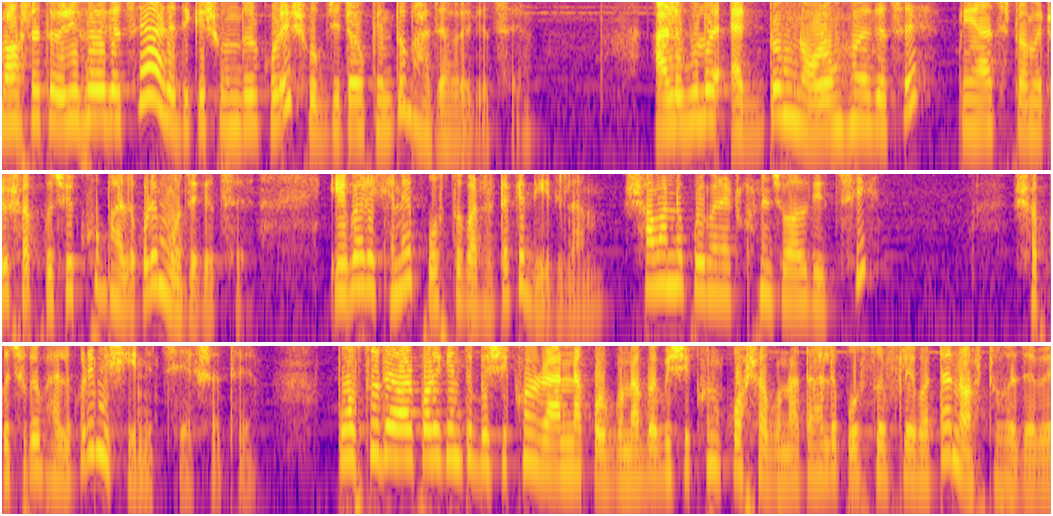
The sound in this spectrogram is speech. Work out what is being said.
মশলা তৈরি হয়ে গেছে, আর এদিকে সুন্দর করে সবজিটাও কিন্তু ভাজা হয়ে গেছে। আলুগুলো একদম নরম হয়ে গেছে, পেঁয়াজ, টমেটো সব কিছুই খুব ভালো করে মজে গেছে। এবার এখানে পোস্ত বাটাটাকে দিয়ে দিলাম। সামান্য পরিমাণে একটুখানি জল দিচ্ছি। সব কিছুকে ভালো করে মিশিয়ে নিচ্ছি একসাথে। পোস্ত দেওয়ার পরে কিন্তু বেশিক্ষণ রান্না করব না বা বেশিক্ষণ কষাবো না, তাহলে পোস্তর ফ্লেভারটা নষ্ট হয়ে যাবে।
